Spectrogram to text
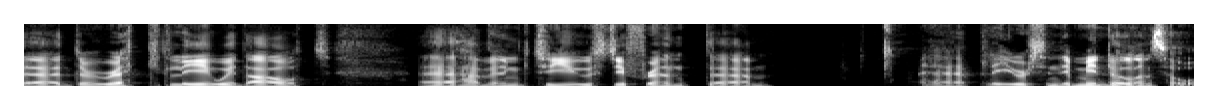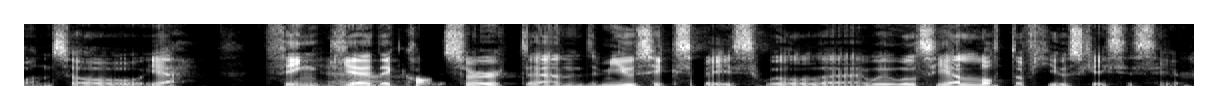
uh, directly without uh, having to use different um, uh, players in the middle and so on so yeah think yeah. the concert and the music space will uh, we will see a lot of use cases here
